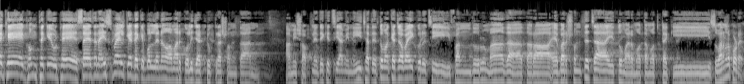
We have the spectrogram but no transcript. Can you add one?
দেখে ঘুম থেকে উঠে সৈয়দনা ইসমাইলকে ডেকে বললেন ও আমার কলিজার টুকরা সন্তান আমি স্বপ্নে দেখেছি আমি নিজ হাতে তোমাকে জবাই করেছি ফান্দুর মাদা তারা এবার শুনতে চাই তোমার মতামতটা কি সুবহানাল্লাহ পড়েন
